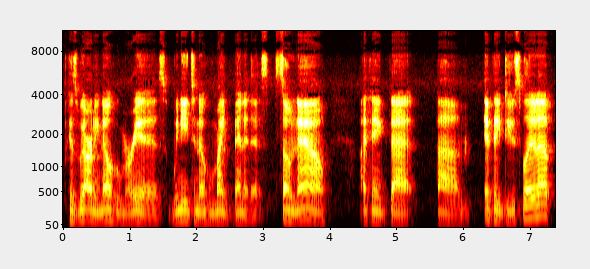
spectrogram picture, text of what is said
because we already know who Maria is. We need to know who Mike Bennett is. So now, I think that um, if they do split it up,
